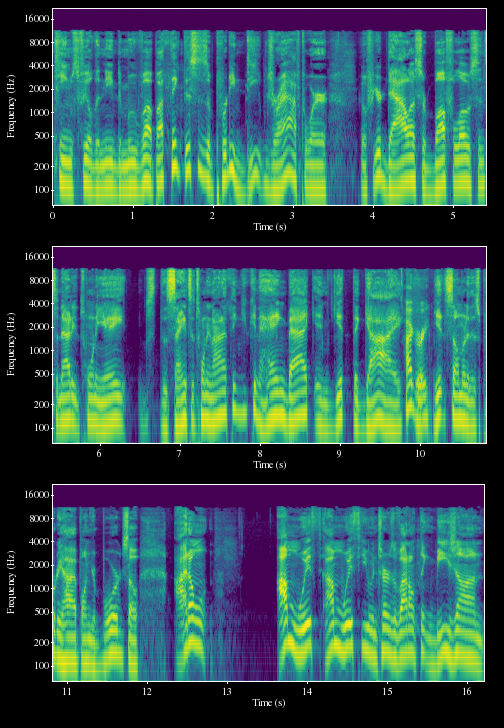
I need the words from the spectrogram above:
teams feel the need to move up. I think this is a pretty deep draft where if you're Dallas or Buffalo, Cincinnati at 28, the Saints at 29, I think you can hang back and get the guy. I agree. Get somebody that's pretty high up on your board. So I don't. I'm with I'm with you in terms of I don't think Bijan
